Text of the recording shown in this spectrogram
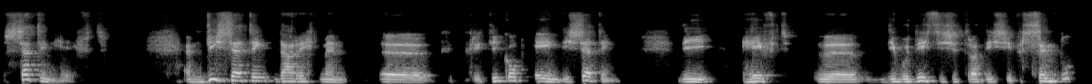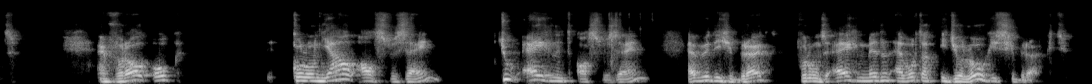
setting heeft. En die setting, daar richt men uh, kritiek op. Eén, die setting, die heeft uh, die boeddhistische traditie versimpeld. En vooral ook koloniaal als we zijn, toe-eigenend als we zijn, hebben we die gebruikt voor onze eigen middelen en wordt dat ideologisch gebruikt.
